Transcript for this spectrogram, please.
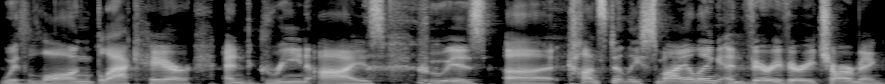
with long black hair and green eyes who is uh, constantly smiling and very, very charming.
